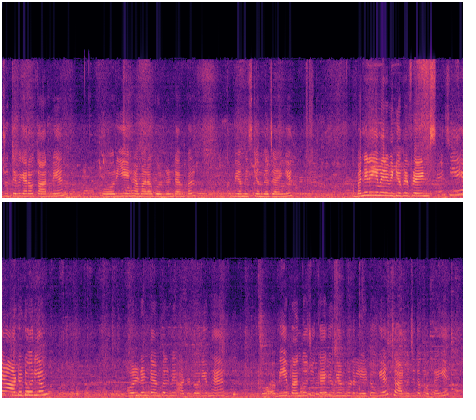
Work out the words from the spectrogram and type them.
जूते वगैरह उतार रहे हैं. और ये है हमारा गोल्डन टेंपल अभी हम इसके अंदर जाएँगे. बने रहिए मेरे वीडियो पे फ्रेंड्स ये है ऑडिटोरियम गोल्डन टेंपल में ऑडिटोरियम है. तो अभी ये बंद हो चुका है क्योंकि हम थोड़ा लेट हो गए हैं. चार बजे तक होता है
